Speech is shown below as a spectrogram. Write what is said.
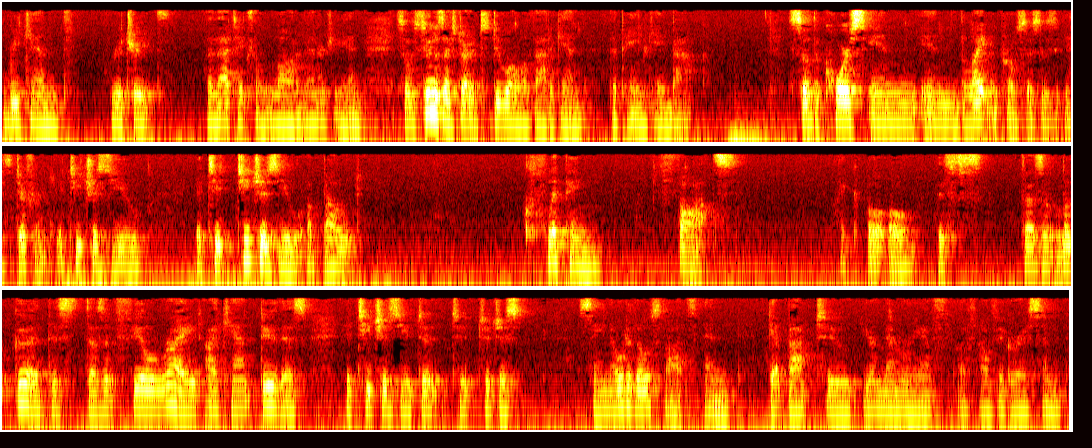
weekend retreats. And that takes a lot of energy. And so as soon as I started to do all of that again, the pain came back. So the course in, in the lightning process is, is different. It teaches you it teaches you about clipping thoughts like, oh, oh, this doesn't look good, this doesn't feel right, I can't do this. It teaches you to, to, to just say no to those thoughts and get back to your memory of, of how vigorous and,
